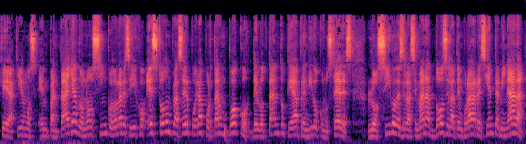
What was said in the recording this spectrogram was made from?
que aquí vemos en pantalla, donó 5 dólares y dijo, es todo un placer poder aportar un poco de lo tanto que he aprendido con ustedes. Los sigo desde la semana 2 de la temporada recién terminada.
